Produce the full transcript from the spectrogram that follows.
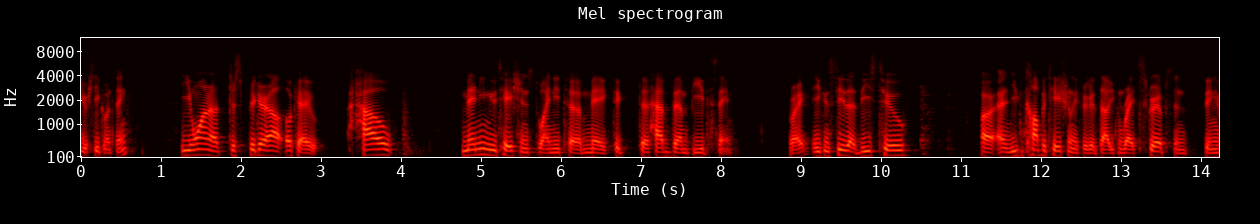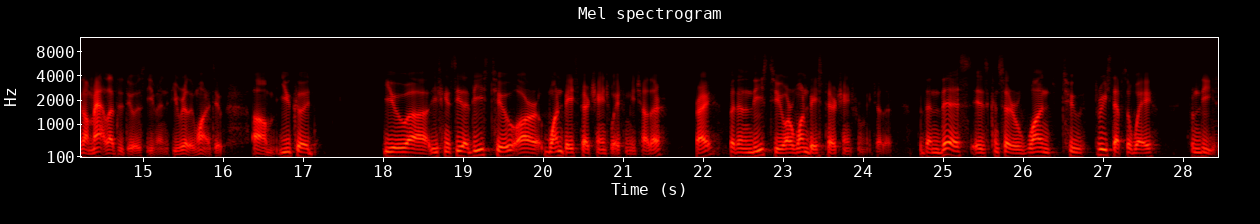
your sequencing, you want to just figure out, okay, how many mutations do I need to make to, to have them be the same, right? And you can see that these two, are, and you can computationally figure this out. You can write scripts and things on MATLAB to do this even if you really wanted to. Um, you could, you, uh, you can see that these two are one base pair change away from each other, right? But then these two are one base pair change from each other. But then this is considered one, two, three steps away from these,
